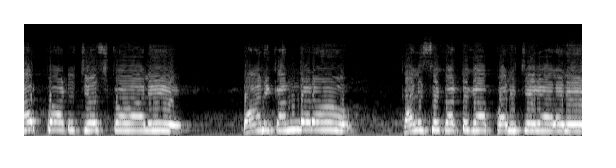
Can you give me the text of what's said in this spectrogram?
ఏర్పాటు చేసుకోవాలి. దానికి అందరం కలిసికట్టుగా పనిచేయాలని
